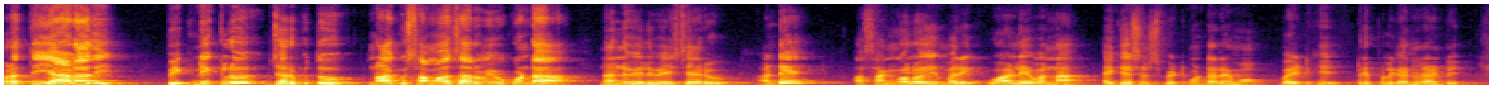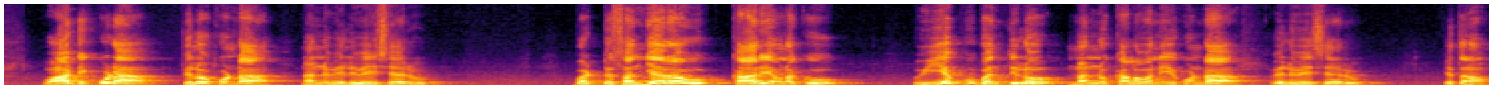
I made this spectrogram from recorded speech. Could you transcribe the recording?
ప్రతి ఏడాది పిక్నిక్లు జరుపుతూ నాకు సమాచారం ఇవ్వకుండా నన్ను వెలివేశారు. అంటే ఆ సంఘంలో మరి వాళ్ళు ఏమన్నా అకేషన్స్ పెట్టుకుంటారేమో బయటికి ట్రిప్పులు కానీ ఇలాంటివి. వాటికి కూడా పిలవకుండా నన్ను వెలివేశారు. భట్టు సంజయరావు కార్యమునకు వియ్యపు బంతిలో నన్ను కలవనీయకుండా వెలివేశారు. ఇతను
